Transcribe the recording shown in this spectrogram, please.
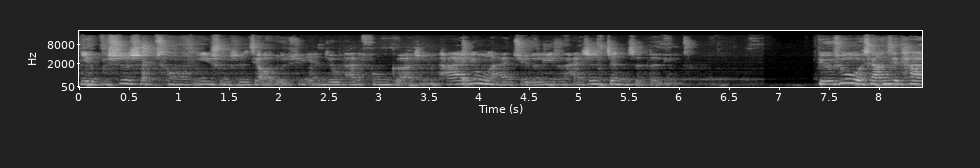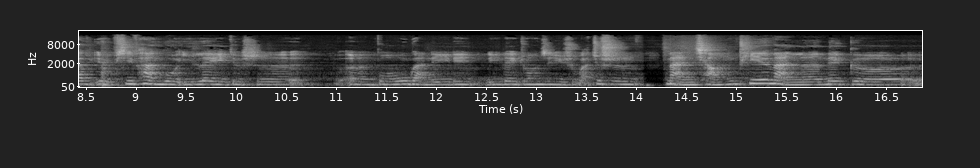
也不是是从艺术史角度去研究他的风格啊什么，他用来举的例子还是政治的例子。比如说，我想起他有批判过一类，就是呃博物馆的一类一类装置艺术吧，就是满墙贴满了那个呃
